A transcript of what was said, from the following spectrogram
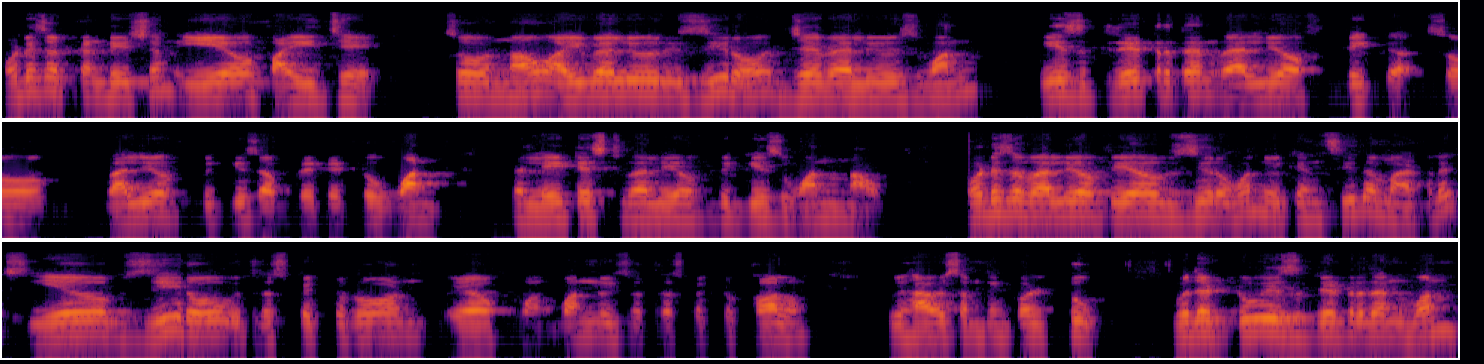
What is that condition? A of ij so now i value is 0 j value is 1 is greater than value of big. So value of big is updated to 1 the latest value of big is 1 now what is the value of a of 0 1 you can see the matrix. A of 0 with respect to row and a of 1, 1 is with respect to column. We have something called 2 whether 2 is greater than 1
